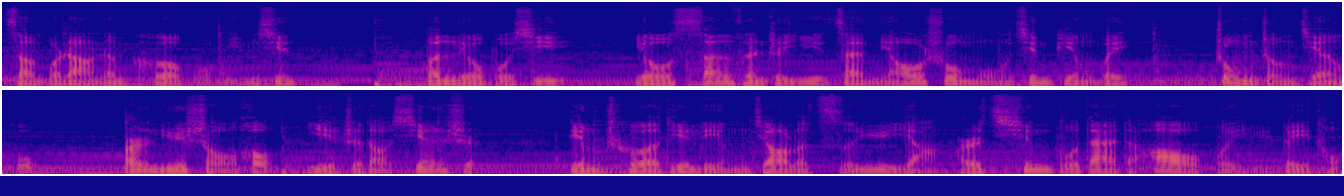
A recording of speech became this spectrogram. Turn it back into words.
怎不让人刻骨铭心？奔流不息，有三分之一在描述母亲病危、重症监护、儿女守候，一直到仙逝，并彻底领教了子欲养而亲不待的懊悔与悲痛。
